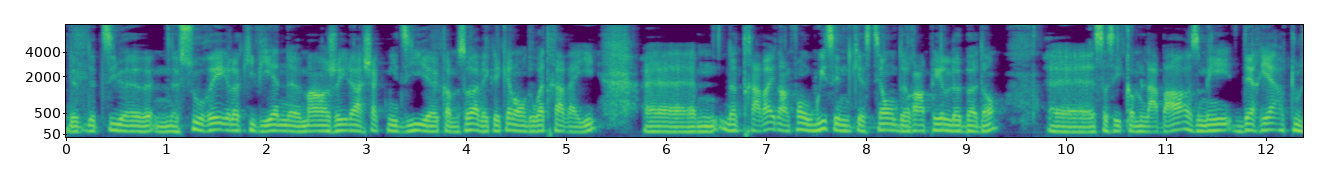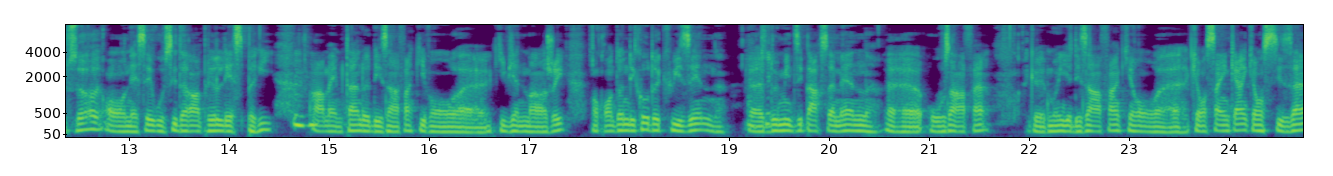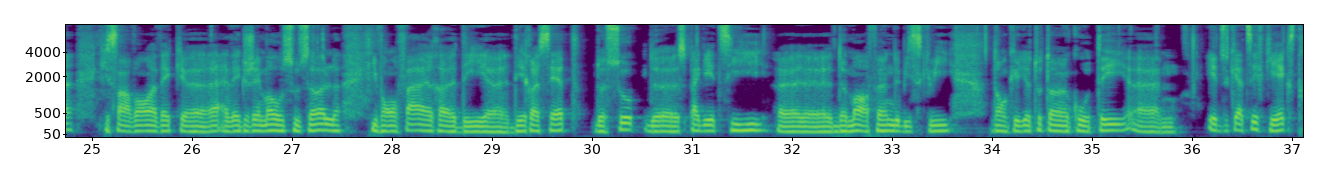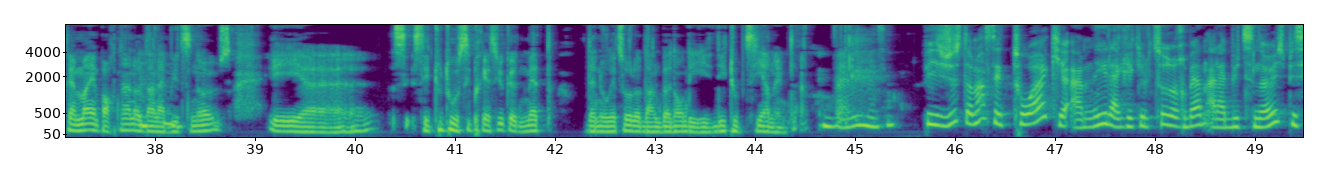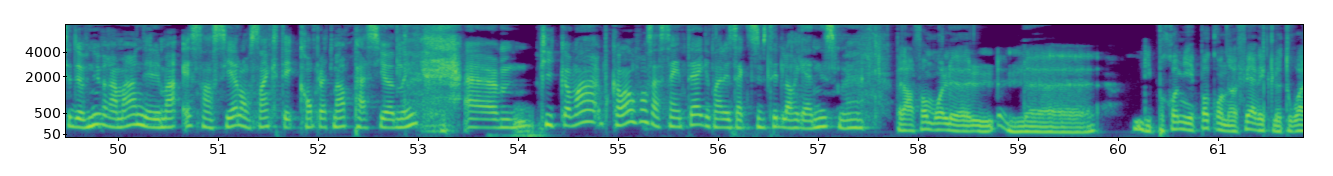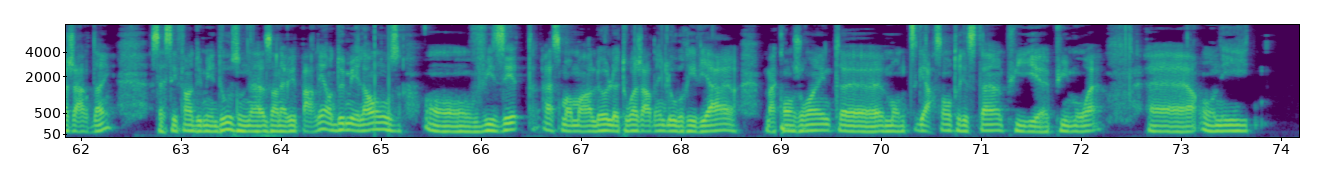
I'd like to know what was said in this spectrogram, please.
de, de, petits sourires là, qui viennent manger là, à chaque midi comme ça, avec lesquels on doit travailler. notre travail, dans le fond, oui, c'est une question de remplir le bedon. ça c'est comme la base, mais derrière tout ça, on essaie aussi de remplir l'esprit mm-hmm. en même temps là, des enfants qui vont euh, qui viennent manger. Donc on donne des cours de cuisine euh, deux midis par semaine euh, aux enfants. Que moi il y a des enfants qui ont qui ont 5 ans, qui ont 6 ans, qui s'en vont avec avec Gemma au sous-sol. Ils vont faire des des recettes de soupe, de spaghettis, de muffins, de biscuits. Donc il y a tout un côté éducatif qui est extrêmement important dans la mhm. butineuse et c'est tout aussi précieux que de mettre de la nourriture dans le bedon des, des tout petits en même temps. Ben oui, mais ça. Puis justement, c'est toi qui as amené l'agriculture urbaine à la butineuse, puis c'est devenu vraiment un élément essentiel. On sent que tu es complètement passionné. euh, puis comment comment fond ça s'intègre dans les activités de l'organisme? Ben Dans le fond, moi le, le les premiers pas qu'on a fait avec le toit jardin, ça s'est fait en 2012, vous en avez parlé. En 2011, on visite à ce moment-là le toit jardin de l'Aube-Rivière. Ma conjointe, euh, mon petit garçon Tristan, puis euh, puis moi, euh, on est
